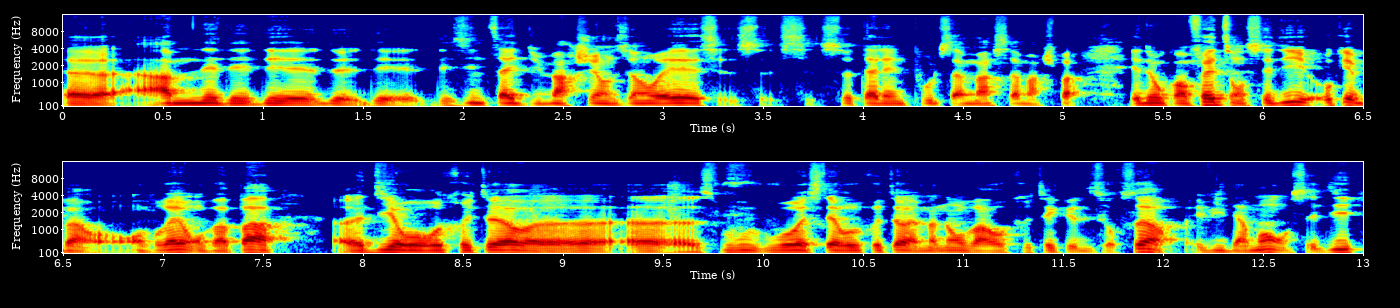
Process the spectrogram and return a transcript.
amener des, insights du marché en disant ouais ce, talent pool ça marche ça marche pas. Et donc en fait on s'est dit ok ben en vrai on va pas dire aux recruteurs vous, vous, restez recruteurs et maintenant on va recruter que des sourceurs. Évidemment on s'est dit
